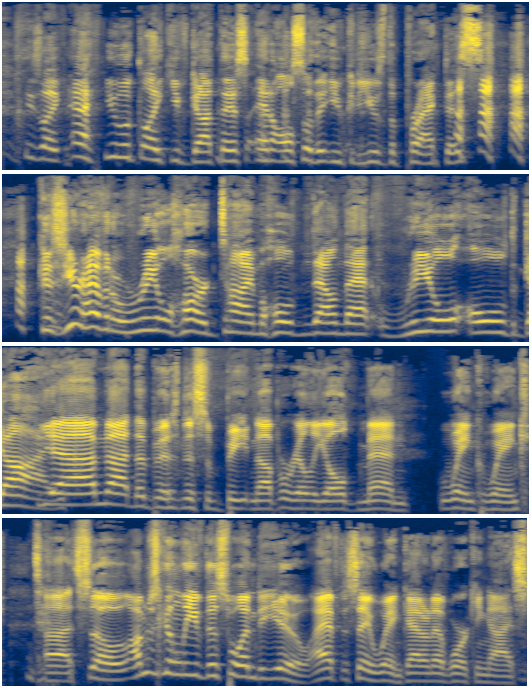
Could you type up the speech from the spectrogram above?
He's like, eh, you look like you've got this, and also that you could use the practice. Because you're having a real hard time holding down that real old guy. Yeah, I'm not in the business of beating up really old men. Wink, wink. Uh, so I'm just going to leave this one to you. I have to say wink. I don't have working eyes.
